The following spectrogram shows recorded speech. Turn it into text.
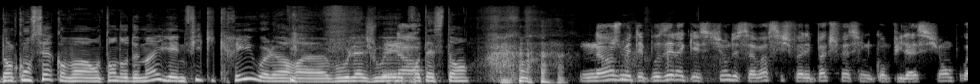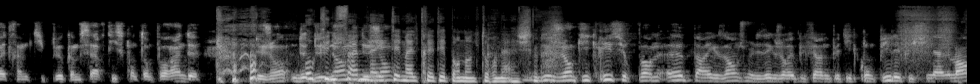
Dans le concert qu'on va entendre demain, il y a une fille qui crie ou alors euh, vous la jouez Non. protestant? Non, je m'étais posé la question de savoir si je fallait pas que je fasse une compilation pour être un petit peu comme ça, artiste contemporain de, de gens, de, de- Aucune non, femme n'a été maltraitée pendant le tournage. de gens qui crient sur Pornhub, par exemple. Je me disais que j'aurais pu faire une petite compile et puis finalement,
